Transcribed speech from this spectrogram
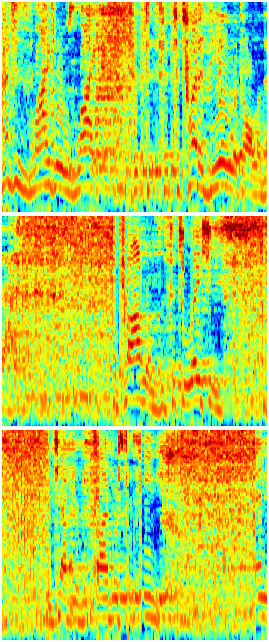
Imagine his life, what it was like to, to, to, to try to deal with all of that. The problems, the situations. In chapter 5, verse 15. And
